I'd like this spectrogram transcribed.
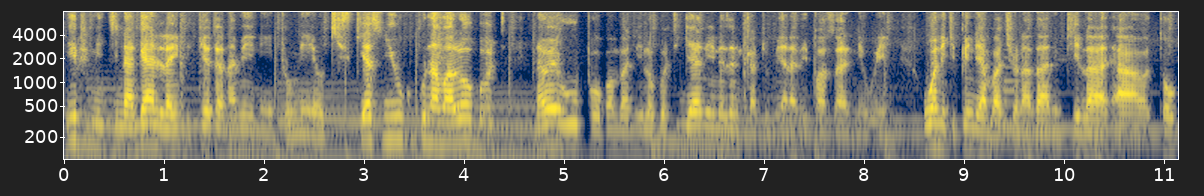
hili ni jina gani la indiketa na mii niitumie. Ukisikia sijui huku kuna marobot na wewe upo kwamba ni roboti gani inaweza nikatumia na mi ni win. Huwa ni kipindi ambacho nadhani kila uh, top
